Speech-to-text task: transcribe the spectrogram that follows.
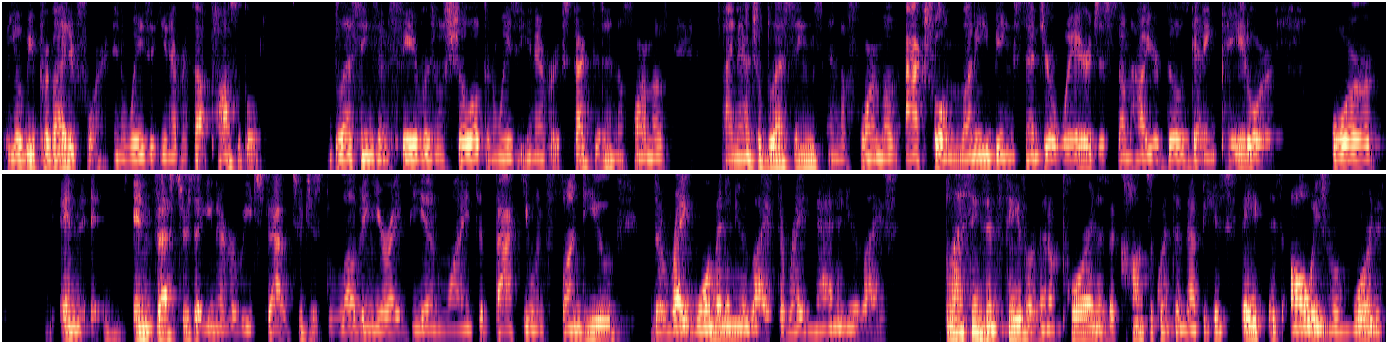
but you'll be provided for in ways that you never thought possible. Blessings and favors will show up in ways that you never expected in the form of financial blessings, in the form of actual money being sent your way, or just somehow your bills getting paid, or or and investors that you never reached out to just loving your idea and wanting to back you and fund you the right woman in your life the right man in your life blessings and favor are going to pour in as a consequence of that because faith is always rewarded.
